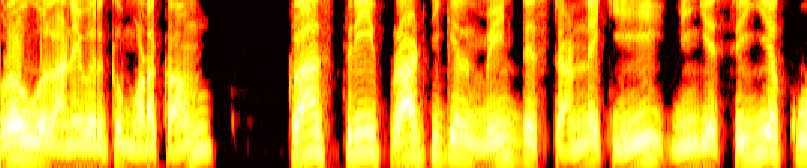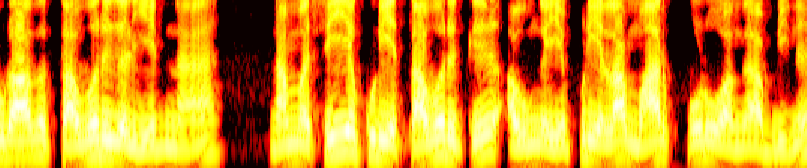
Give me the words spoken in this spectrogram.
உறவுகள் அனைவருக்கும் வணக்கம். Class three practical main test அன்னைக்கு நீங்க செய்யக்கூடாத தவறுகள் என்ன? நம்ம செய்யக்கூடிய தவறுக்கு அவங்க எப்படியெல்லாம் மார்க் போடுவாங்க அப்படின்னு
